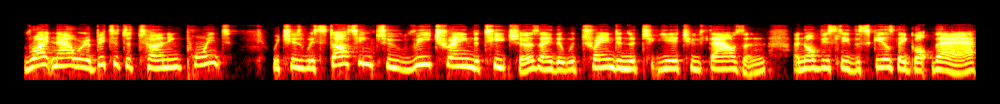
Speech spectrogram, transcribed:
Right now, we're a bit at a turning point which is we're starting to retrain the teachers eh, that were trained in the year 2000 and obviously the skills they got there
